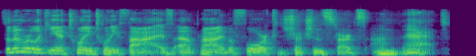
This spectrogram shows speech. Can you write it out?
So then we're looking at 2025, uh, probably before construction starts on that.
